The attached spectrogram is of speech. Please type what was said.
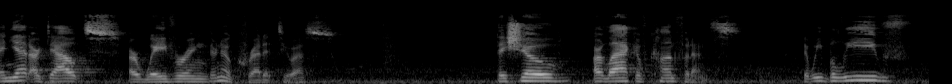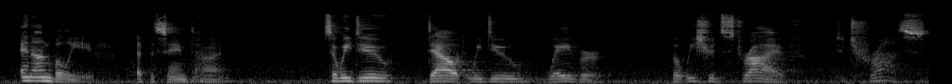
and yet our doubts are wavering. They're no credit to us. They show our lack of confidence, that we believe and unbelieve at the same time. So we do doubt, we do waver, but we should strive to trust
